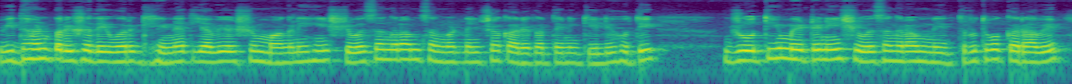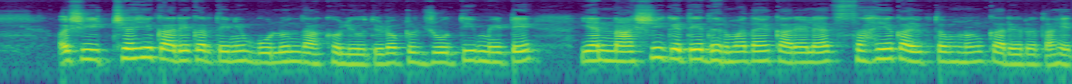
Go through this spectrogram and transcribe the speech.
विधान परिषदेवर घेण्यात यावी अशी मागणीही शिवसंग्राम संघटनेच्या कार्यकर्त्यांनी केली होती. ज्योती मेटेने शिवसंग्राम नेतृत्व करावे. अशी इच्छाही कार्यकर्त्यांनी बोलून दाखवली होती. डॉक्टर ज्योती मेटे या नाशिक येथे धर्मादाय कार्यालयात सहाय्यक आयुक्त म्हणून कार्यरत आहेत.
